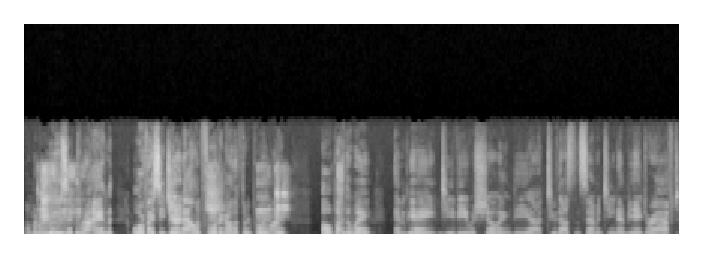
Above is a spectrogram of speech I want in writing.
I'm going to lose it, Brian. Or if I see Jarrett Allen floating around the three point line. Oh, by the way, NBA TV was showing the uh, 2017 NBA draft,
